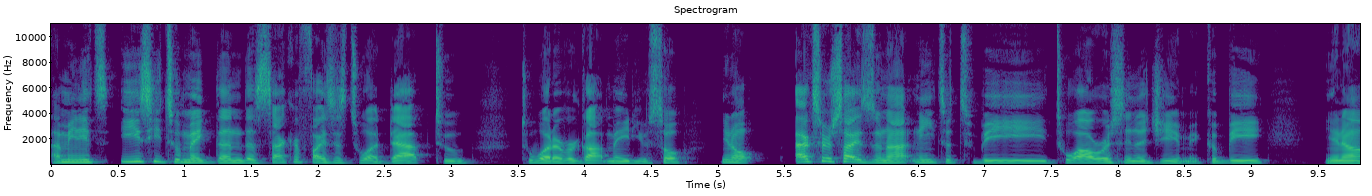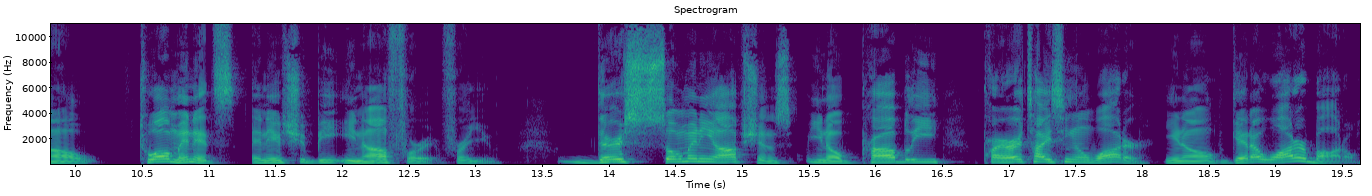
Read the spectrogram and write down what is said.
I mean, it's easy to make then the sacrifices to adapt to to whatever God made you. So you know, exercise do not need to, to be two hours in a gym. It could be, you know, 12 minutes and it should be enough for for you. There's so many options, you know, probably prioritizing on water, you know, get a water bottle.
